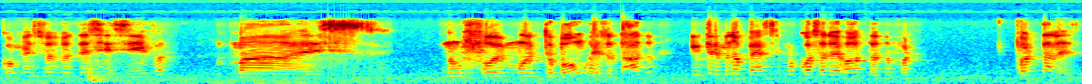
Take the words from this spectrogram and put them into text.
Começou decisiva, mas não foi muito bom o resultado e terminou péssimo com essa derrota do Fortaleza.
